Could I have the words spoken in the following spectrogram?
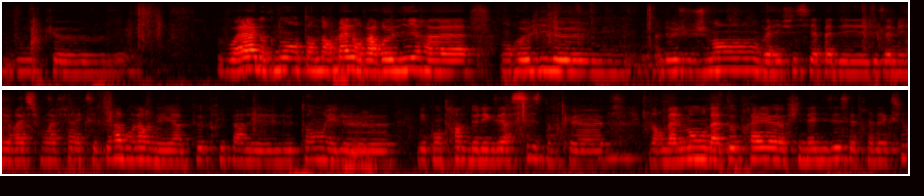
Donc euh, voilà, donc nous en temps normal, on va relire, euh, on relit le, le jugement, on vérifie s'il n'y a pas des, des améliorations à faire, etc. Bon là, on est un peu pris par les- le temps et le, les contraintes de l'exercice, donc euh, normalement, on a à peu près euh, finalisé cette rédaction.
